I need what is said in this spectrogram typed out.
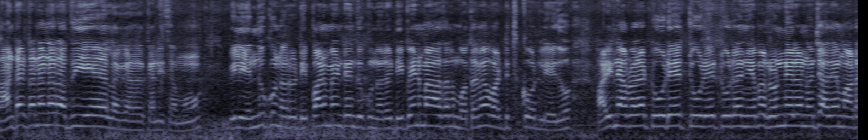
కాంట్రాక్ట్ అన్న రద్దు చేయాలి కదా కనీసము. వీళ్ళు ఎందుకున్నారు? డిపార్ట్మెంట్ ఎందుకున్నారు? డిపార్ట్మెంట్ అసలు మొత్తమే పట్టించుకోవట్లేదు. అడిగినప్పుడు two days two days two days అని చెప్పి రెండు నెలల నుంచి అదే మాట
